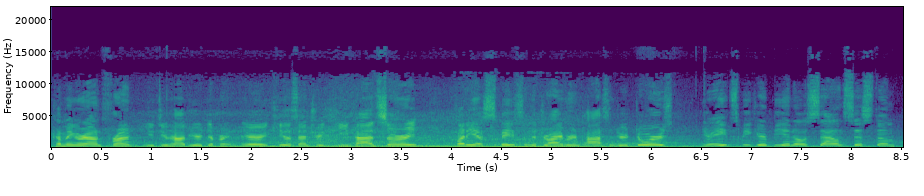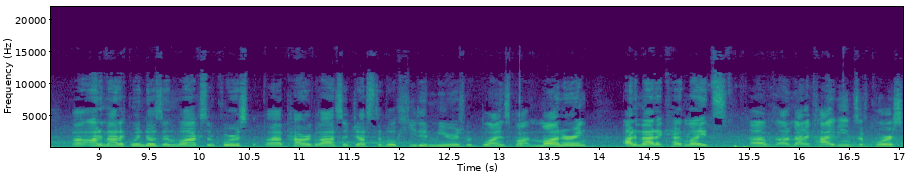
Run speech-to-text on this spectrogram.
Coming around front, you do have your different your keyless entry keypad, sorry. Plenty of space in the driver and passenger doors. Your eight speaker B&O sound system, uh, automatic windows and locks, of course, uh, power glass adjustable heated mirrors with blind spot monitoring, automatic headlights uh, with automatic high beams, of course.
